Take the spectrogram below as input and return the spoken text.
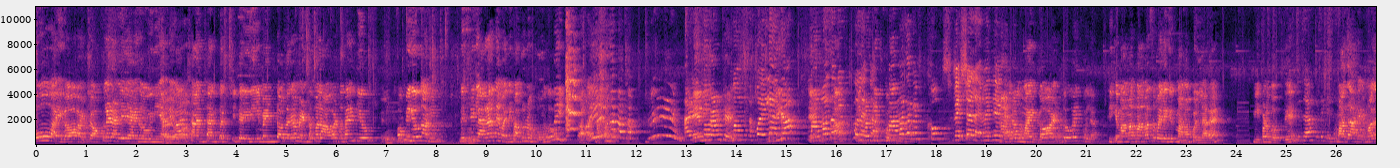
ओ माय गॉड चॉकलेट आणलेले आहे दोन्ही अरे अरे वा. वा. छान छान. कच्ची कैरी मेंटॉस अरे मेंटॉस मला आवडतो. Thank you you. पप्पी घेऊ का आम्ही? लिपस्टिक लागणार नाही माझी घाबरू नको. अगं बाई. आणि मी काय म्हणते? मग पहिलं आता मामाचा हा? गिफ्ट खोलायचा. Gift खोल. मामाचा गिफ्ट खूप स्पेशल आहे माहिती आहे का? ओ माय गॉड दोघंही खोला. ठीक आहे मामा मामाचं पहिले गिफ्ट मामा खोलणार आहे. मी पण बघते. तुझा कुठे गेला? माझा आहे मला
